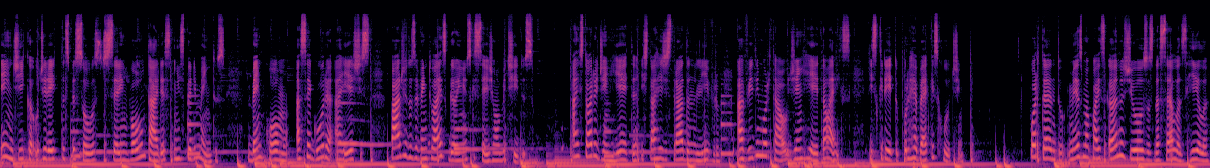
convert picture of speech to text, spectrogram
e indica o direito das pessoas de serem voluntárias em experimentos, bem como assegura a estes parte dos eventuais ganhos que sejam obtidos. A história de Henrietta está registrada no livro A Vida Imortal de Henrietta Lacks, escrito por Rebecca Sklutin. Portanto, mesmo após anos de usos das células HeLa,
